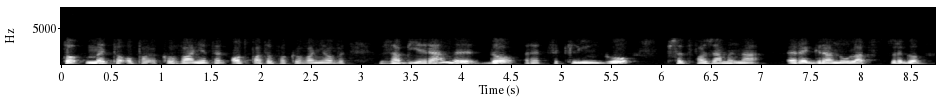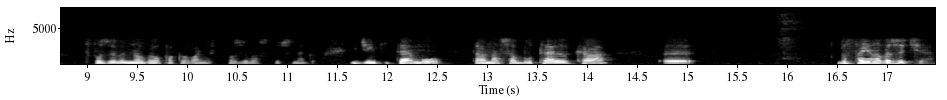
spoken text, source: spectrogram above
to my to opakowanie, ten odpad opakowaniowy zabieramy do recyklingu, przetwarzamy na regranulat, z którego tworzymy nowe opakowanie z tworzywa sztucznego. I dzięki temu ta nasza butelka e, dostaje nowe życie.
